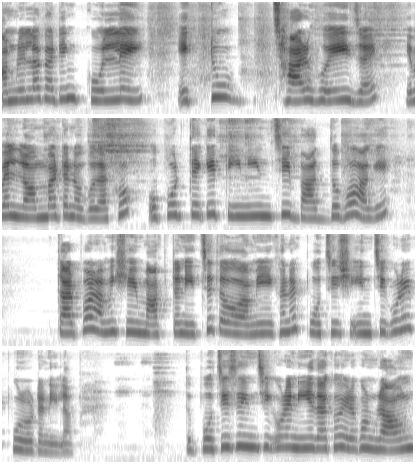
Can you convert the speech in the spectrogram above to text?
আমরেলা কাটিং করলেই একটু ছাড় হয়েই যায়। এবার লম্বাটা নেব, দেখো, ওপর থেকে তিন ইঞ্চি বাদ দেবো আগে। তারপর আমি সেই মাপটা নিচ্ছি, তো আমি এখানে পঁচিশ ইঞ্চি করে পুরোটা নিলাম। তো পঁচিশ ইঞ্চি করে নিয়ে দেখো, এরকম রাউন্ড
